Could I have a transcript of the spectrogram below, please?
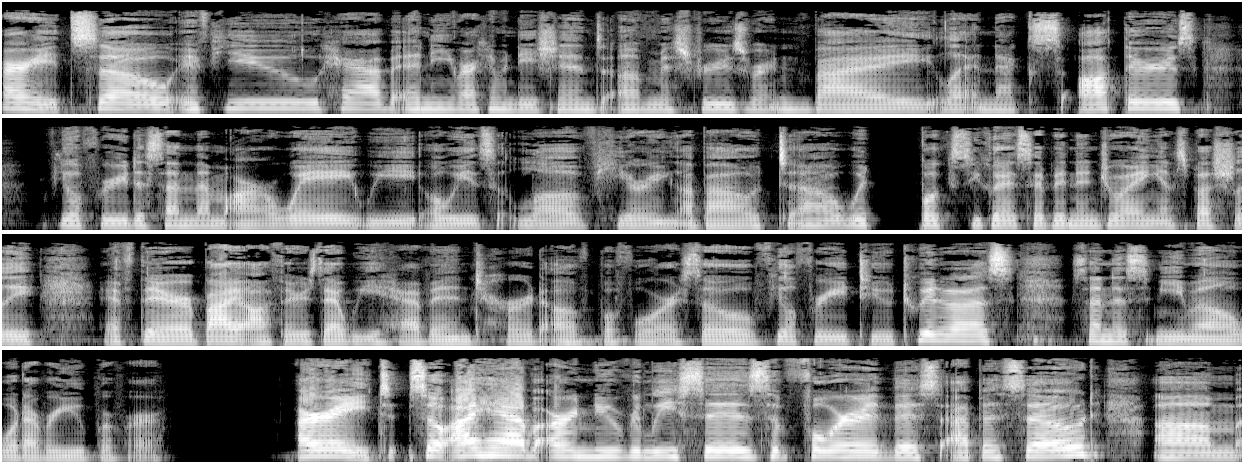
All right. So if you have any recommendations of mysteries written by Latinx authors, feel free to send them our way. We always love hearing about uh, which books you guys have been enjoying, and especially if they're by authors that we haven't heard of before. So feel free to tweet at us, send us an email, whatever you prefer. All right. So I have our new releases for this episode. Um,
